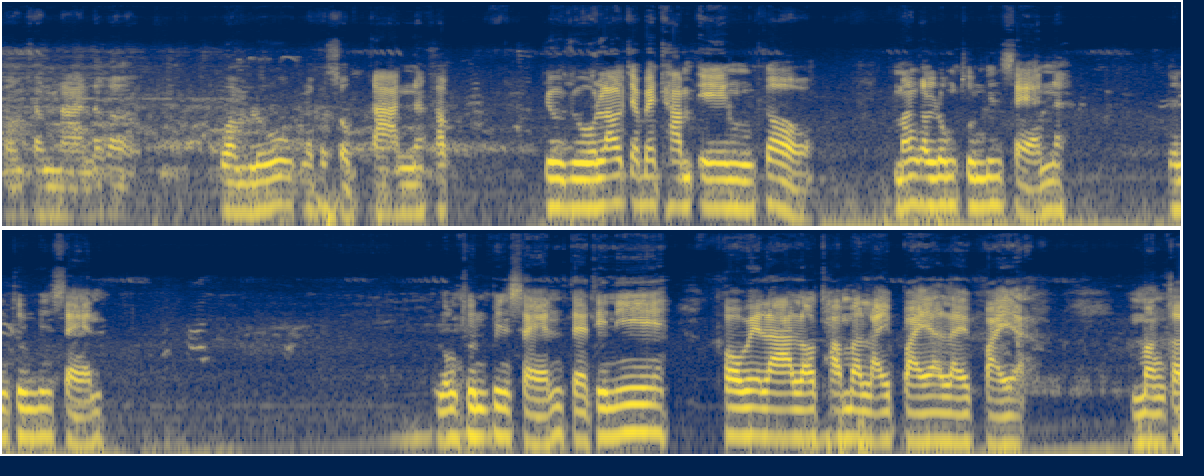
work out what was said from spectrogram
ความชำนาญแล้วก็ความรู้และประสบการณ์นะครับ อยู่ๆเราจะไปทำเองก็มันก็ลงทุนเป็นแสนนะลงทุนเป็นแสน ลงทุนเป็นแสน แต่ทีนี้พอเวลาเราทำอะไรไปอะไรไปอะ มันก็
